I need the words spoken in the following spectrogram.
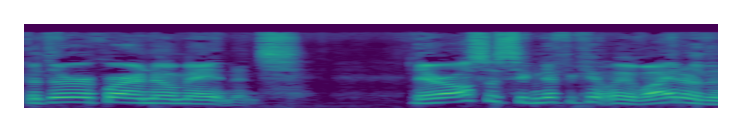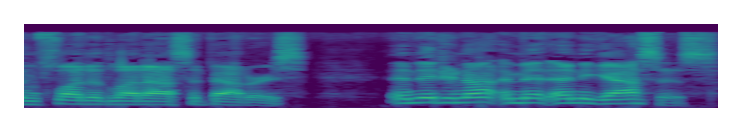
but they require no maintenance. They are also significantly lighter than flooded lead acid batteries, and they do not emit any gases.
